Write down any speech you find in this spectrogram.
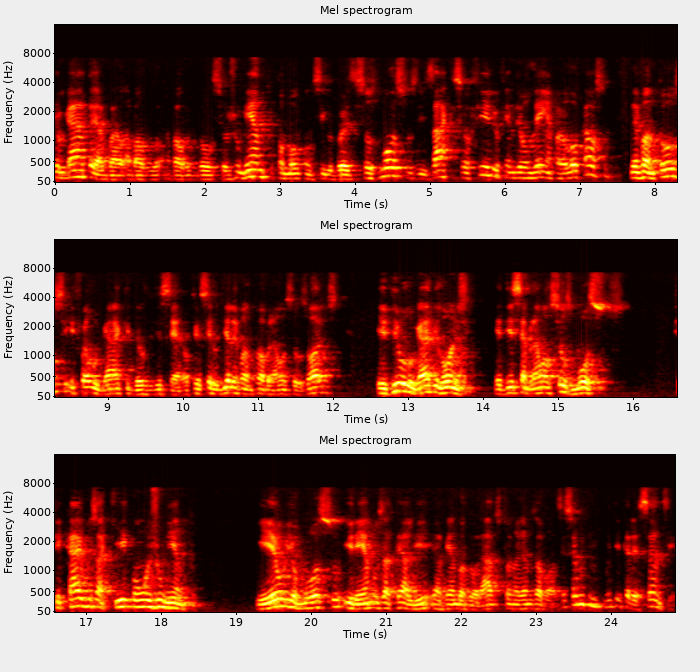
Gada abaldou o seu jumento, tomou consigo dois de seus moços, Isaac, seu filho, fendeu lenha para o holocausto, levantou-se e foi ao lugar que Deus lhe dissera. Ao terceiro dia levantou Abraão seus olhos e viu o lugar de longe. E disse Abraão aos seus moços: Ficai-vos aqui com o jumento, e eu e o moço iremos até ali, e havendo adorados, tornaremos a vós. Isso é muito, muito interessante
